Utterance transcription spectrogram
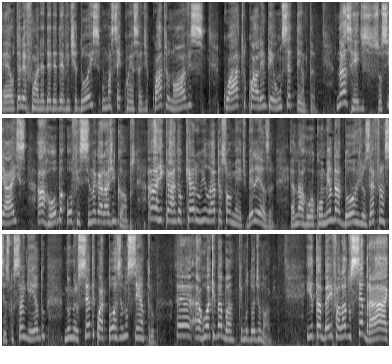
É, o telefone é DDD 22, uma sequência de 4 noves, 441 70. Nas redes sociais, arroba Oficina Garagem Campos. Ah, Ricardo, eu quero ir lá pessoalmente. Beleza. É na rua Comendador José Francisco Sanguedo, número 114, no centro. É a rua aqui da Ban, que mudou de nome. E também falar do Sebrae,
